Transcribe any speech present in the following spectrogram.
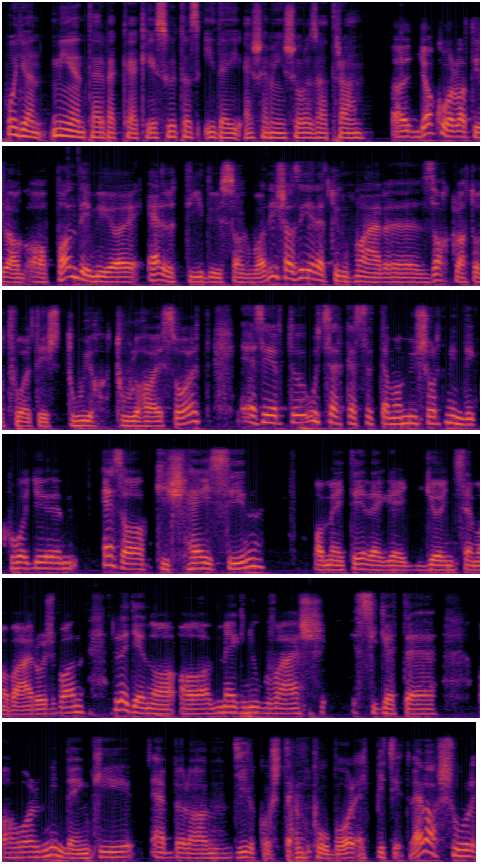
hogyan, milyen tervekkel készült az idei eseménysorozatra. Gyakorlatilag a pandémia előtti időszakban is az életünk már zaklatott volt és túl, túlhajszolt, ezért úgy szerkesztettem a műsort mindig, hogy ez a kis helyszín, amely tényleg egy gyöngyszem a városban, legyen a, a megnyugvás szigete, ahol mindenki ebből a gyilkos tempóból egy picit lelassul,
